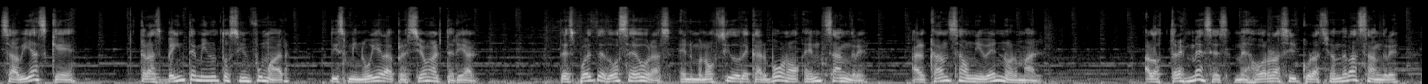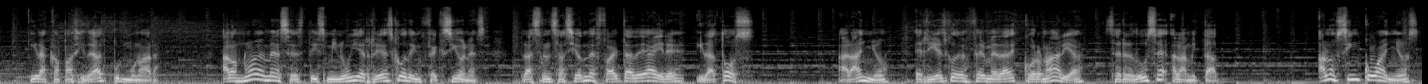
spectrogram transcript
¿Sabías que, tras 20 minutos sin fumar, disminuye la presión arterial? Después de 12 horas, el monóxido de carbono en sangre alcanza un nivel normal. A los 3 meses mejora la circulación de la sangre y la capacidad pulmonar. A los 9 meses disminuye el riesgo de infecciones, la sensación de falta de aire y la tos. Al año, el riesgo de enfermedad coronaria se reduce a la mitad. A los 5 años,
